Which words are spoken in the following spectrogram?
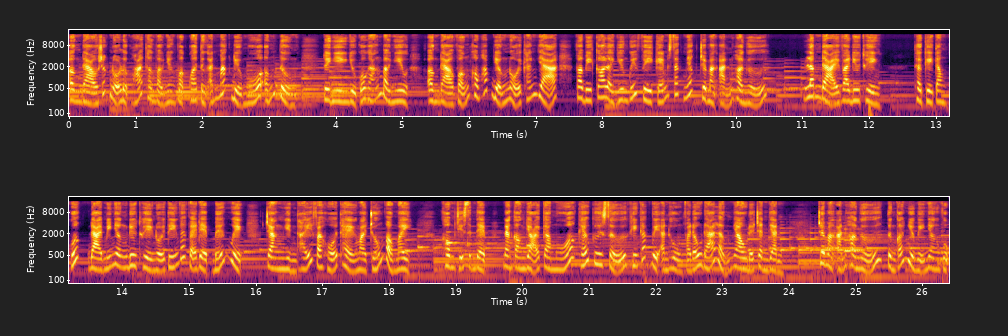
Ân Đào rất nỗ lực hóa thân vào nhân vật qua từng ánh mắt điệu múa ấn tượng. Tuy nhiên, dù cố gắng bao nhiêu, Ân Đào vẫn không hấp dẫn nổi khán giả và bị coi là Dương Quý Phi kém sắc nhất trên màn ảnh hoa ngữ. Lâm Đại và Điêu Thuyền Thời kỳ Tam Quốc, đại mỹ nhân điêu thuyền nổi tiếng với vẻ đẹp bế nguyệt, rằng nhìn thấy phải hổ thẹn mà trốn vào mây. Không chỉ xinh đẹp, nàng còn giỏi ca múa, khéo cư xử khiến các vị anh hùng phải đấu đá lẫn nhau để tranh giành. Trên màn ảnh hoa ngữ, từng có nhiều mỹ nhân vụt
